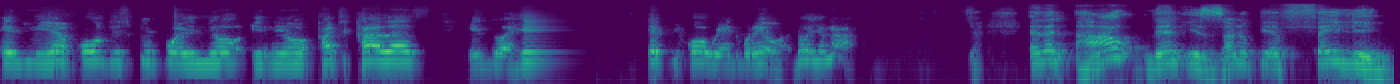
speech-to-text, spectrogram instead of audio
and you have all these people in your in your party colors in your head. Oh, no, you're not. Yeah. And then how then is ZANU-PF failing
